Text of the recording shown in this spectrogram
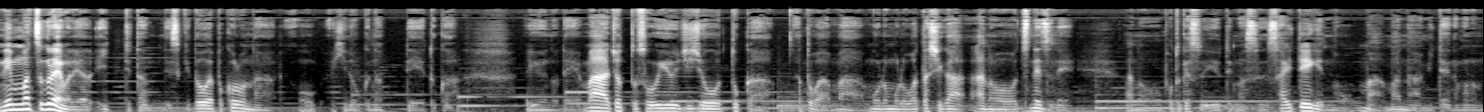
年末ぐらいまで行ってたんですけど、やっぱコロナをひどくなってとかいうので、まあちょっとそういう事情とか、あとはまあもろもろ私があの常々あのポッドキャストで言ってます最低限の、まあ、マナーみたいなものの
